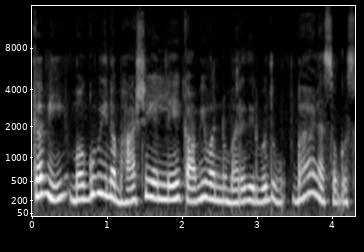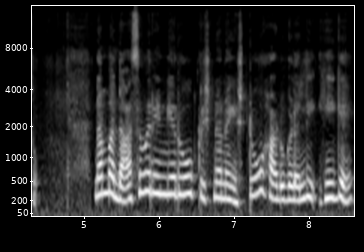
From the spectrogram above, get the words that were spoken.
ಕವಿ ಮಗುವಿನ ಭಾಷೆಯಲ್ಲೇ ಕಾವ್ಯವನ್ನು ಬರೆದಿರುವುದು ಬಹಳ ಸೊಗಸು. ನಮ್ಮ ದಾಸವರೆಣ್ಯರು ಕೃಷ್ಣನ ಎಷ್ಟೋ ಹಾಡುಗಳಲ್ಲಿ ಹೀಗೆ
